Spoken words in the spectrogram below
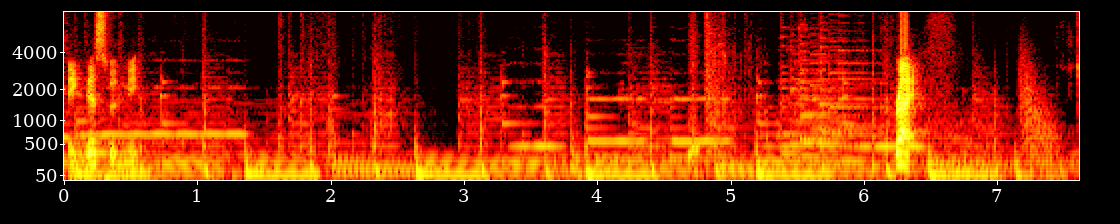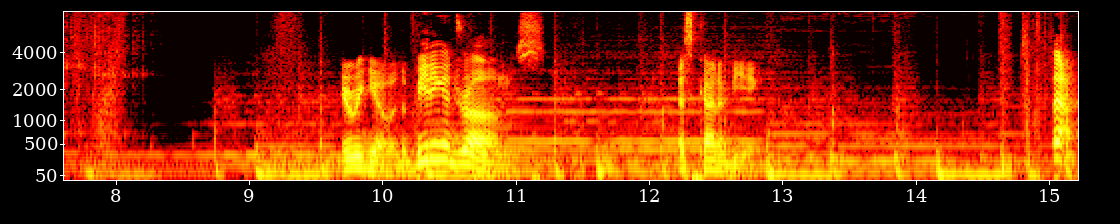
Take this with me. Right. Here we go. The beating of drums. This kind of beating. Ah!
